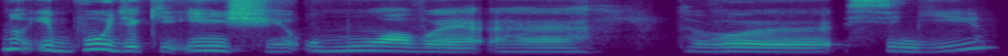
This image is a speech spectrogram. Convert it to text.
Ну і будь-які інші умови е, в сім'ї,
